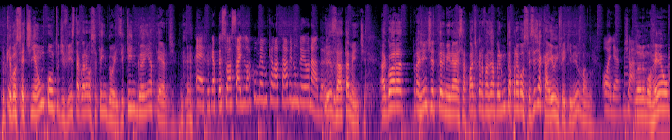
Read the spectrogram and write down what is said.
Porque você tinha um ponto de vista, agora você tem dois. E quem ganha, perde. É, porque a pessoa sai de lá com o mesmo que ela tava e não ganhou nada. Exatamente. Agora, pra gente terminar essa parte, eu quero fazer uma pergunta pra você. Você já caiu em fake news, Malu? Olha, já. Plano morreu?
